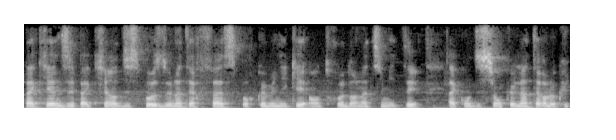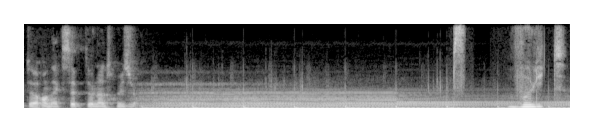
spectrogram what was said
Paquiennes et Paquiens disposent de l'interface pour communiquer entre eux dans l'intimité, à condition que l'interlocuteur en accepte l'intrusion. Volute.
